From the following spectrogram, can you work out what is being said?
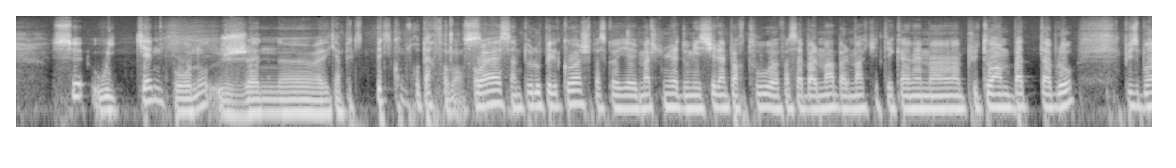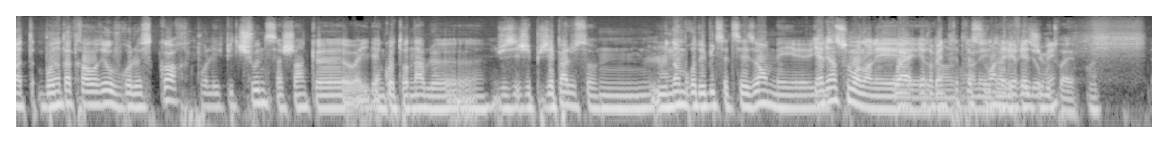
Ce week-end pour nos jeunes euh, avec un petit, petite contre-performance Ouais, c'est un peu loupé le coche parce qu'il y a eu match nul à domicile un partout euh, face à Balma. Balma qui était quand même euh, plutôt en bas de tableau. Plus Bonata Traoré ouvre le score pour les Pichouns, sachant que ouais, il est incontournable. euh, Je j'ai pas le, son- le nombre de buts cette saison, mais euh, Il y a bien souvent dans les. Ouais, il revient très, souvent dans les résumés. route, ouais.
